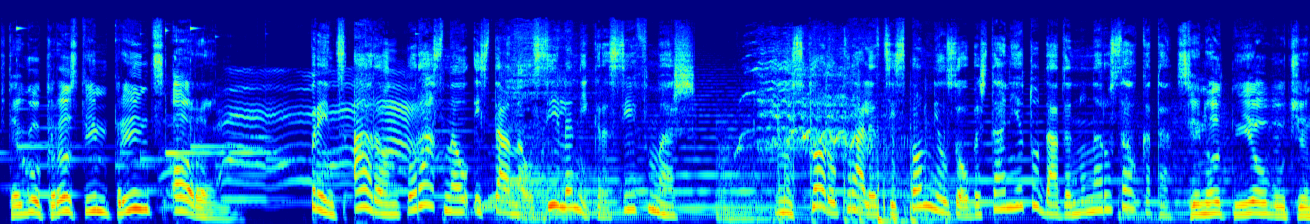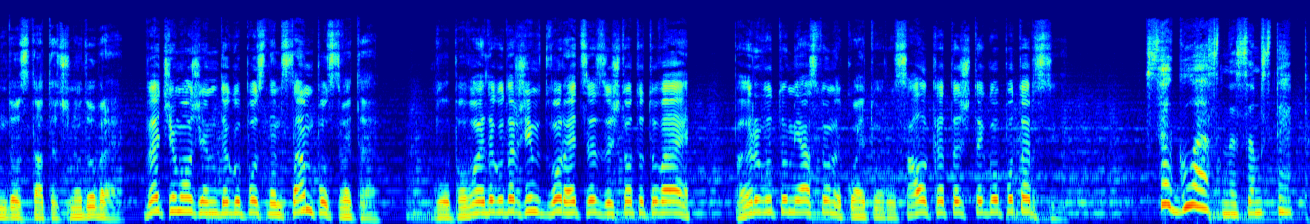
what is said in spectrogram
Ще го кръстим принц Арон. Принц Арон пораснал и станал силен и красив мъж. Но скоро кралят си спомнил за обещанието, дадено на русалката. Синът ни е обучен достатъчно добре. Вече можем да го пуснем сам по света. Глупаво е да го държим в двореца, защото това е първото място, на което русалката ще го потърси. Съгласна съм с теб.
